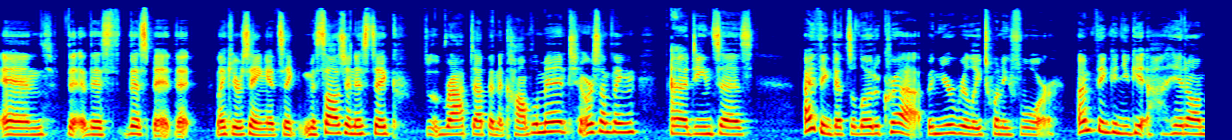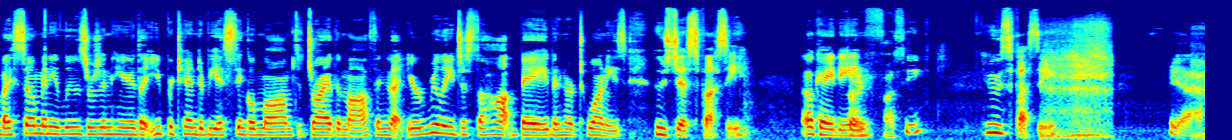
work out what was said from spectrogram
And th- this this bit that, like you were saying, it's like misogynistic, wrapped up in a compliment or something. Uh, Dean says, "I think that's a load of crap, and you're really 24. I'm thinking you get hit on by so many losers in here that you pretend to be a single mom to drive them off, and that you're really just a hot babe in her 20s who's just fussy." Okay, Dean. Very fussy. Who's fussy? Yeah.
